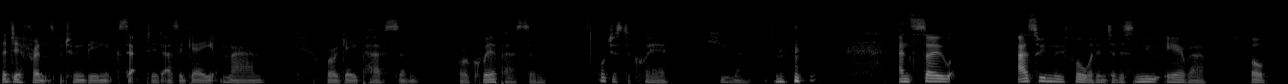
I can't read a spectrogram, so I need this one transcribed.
the difference between being accepted as a gay man or a gay person or a queer person or just a queer human. and so, as we move forward into this new era of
